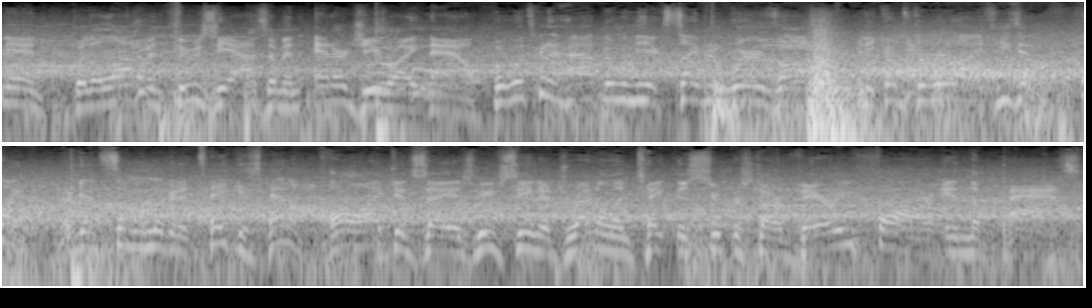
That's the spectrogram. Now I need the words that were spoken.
in with a lot of enthusiasm and energy right now. But what's going to happen when the excitement wears off and he comes to realize he's in a fight against someone looking to take his head off? All I can say is we've seen adrenaline take this superstar very far in the past.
